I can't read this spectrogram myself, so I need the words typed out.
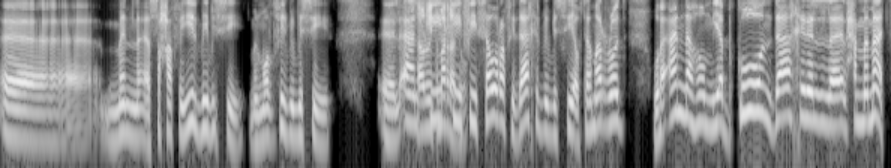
آه، من صحفيي البي بي سي من موظفي البي بي سي الآن في في في ثورة في داخل بي بي سي أو تمرد وأنهم يبكون داخل الحمامات.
